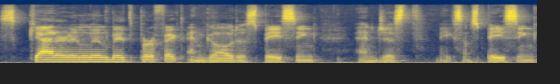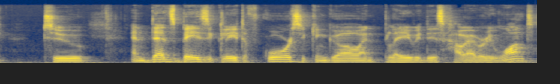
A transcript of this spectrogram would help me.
Scatter it a little bit perfect and go to spacing and just make some spacing too. And that's basically it. Of course you can go and play with this however you want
